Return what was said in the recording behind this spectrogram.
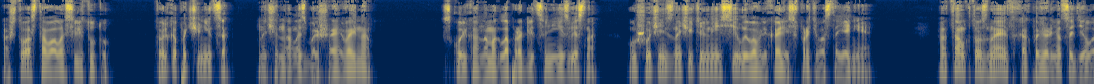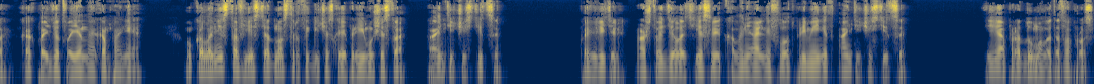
А что оставалось Летуту? Только подчиниться. Начиналась большая война. Сколько она могла продлиться, неизвестно. Уж очень значительные силы вовлекались в противостояние. А там кто знает, как повернется дело, как пойдет военная кампания. У колонистов есть одно стратегическое преимущество – античастицы. Повелитель, а что делать, если колониальный флот применит античастицы? Я продумал этот вопрос.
